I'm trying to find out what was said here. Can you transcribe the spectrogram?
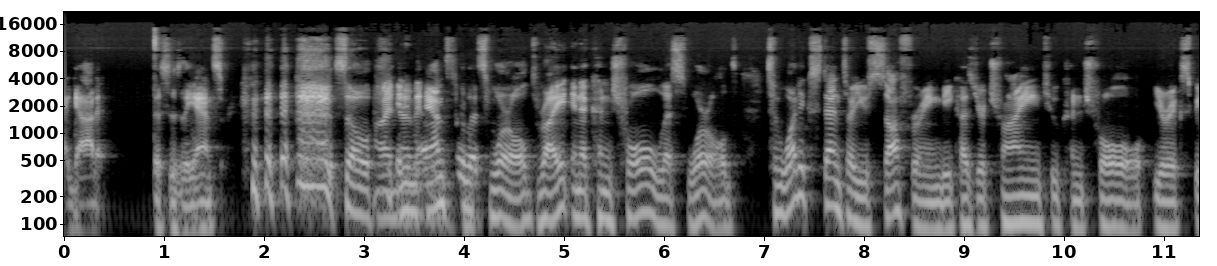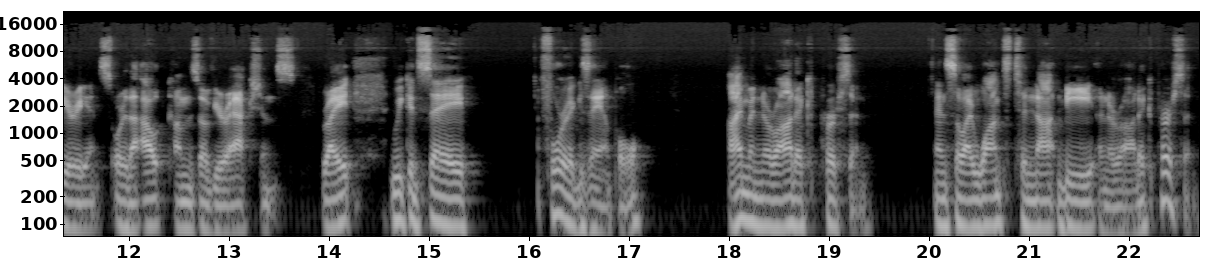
I got it this is the answer. so in an answerless world, right? In a controlless world, to what extent are you suffering because you're trying to control your experience or the outcomes of your actions, right? We could say, for example, I'm a neurotic person. And so I want to not be a neurotic person.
